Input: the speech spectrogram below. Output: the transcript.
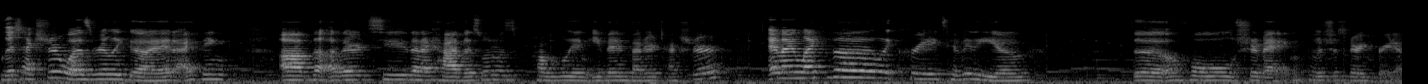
the texture was really good. I think of the other two that I had, this one was probably an even better texture. And I like the like creativity of the whole shebang. It was just very creative.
